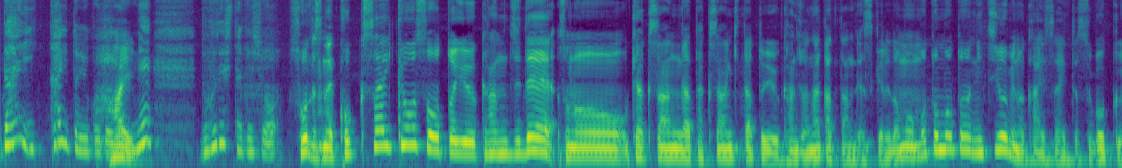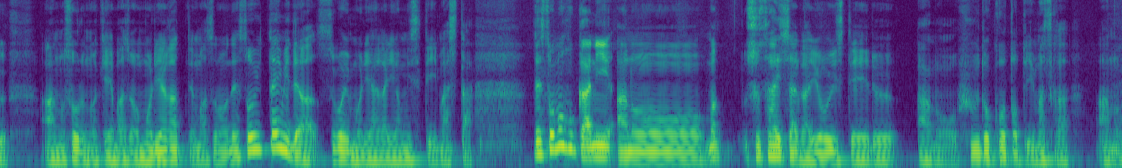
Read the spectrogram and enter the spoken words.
第1回ということでね、はい。どうでしたでしょう？そうですね。国際競争という感じでそのお客さんがたくさん来たという感じはなかったんですけれどももともと日曜日の開催ってすごくあのソウルの競馬場盛り上がってますのでそういった意味ではすごい盛り上がりを見せていました。でその他にあの、まあ、主催者が用意しているあのフードコートといいますかあの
